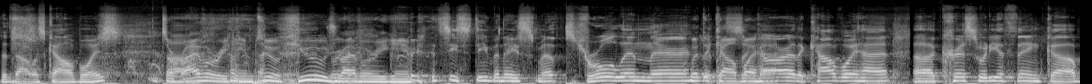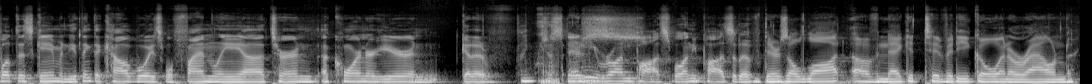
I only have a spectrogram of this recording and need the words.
the Dallas Cowboys. It's a rivalry game too, huge rivalry game. Let's see Stephen A. Smith stroll in there With the cowboy cigar, the cowboy hat. Uh, Chris, what do you think uh, about this game? And do you think the Cowboys will finally uh, turn a corner here and get a just any run possible, any positive? There's a lot of negativity going around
